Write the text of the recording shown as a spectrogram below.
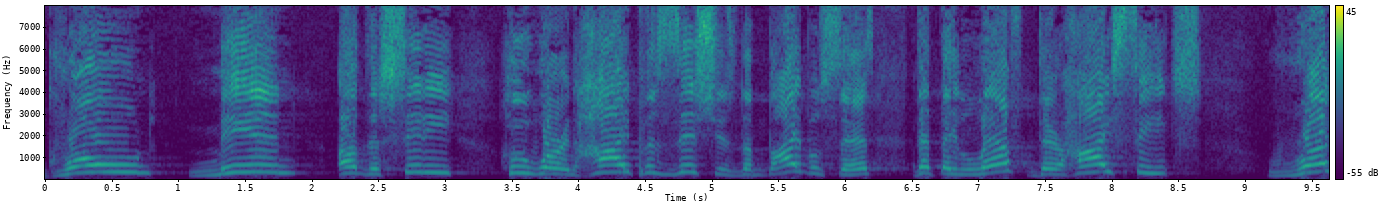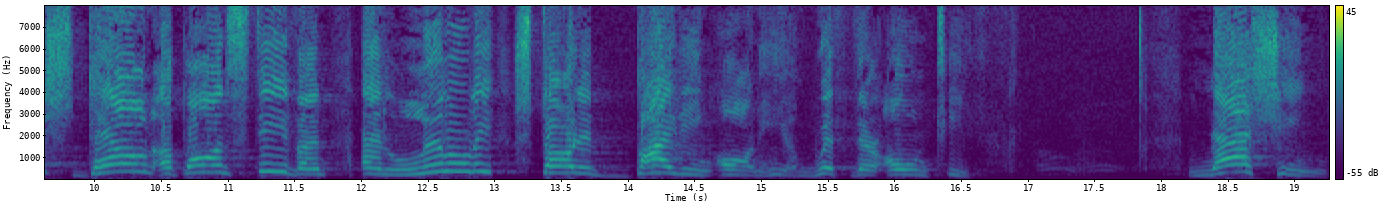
grown men of the city who were in high positions, the Bible says that they left their high seats rushed down upon Stephen and literally started biting on him with their own teeth, gnashing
